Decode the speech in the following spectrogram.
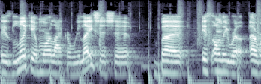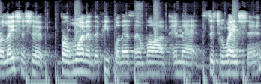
is looking more like a relationship, but it's only re- a relationship for one of the people that's involved in that situation.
